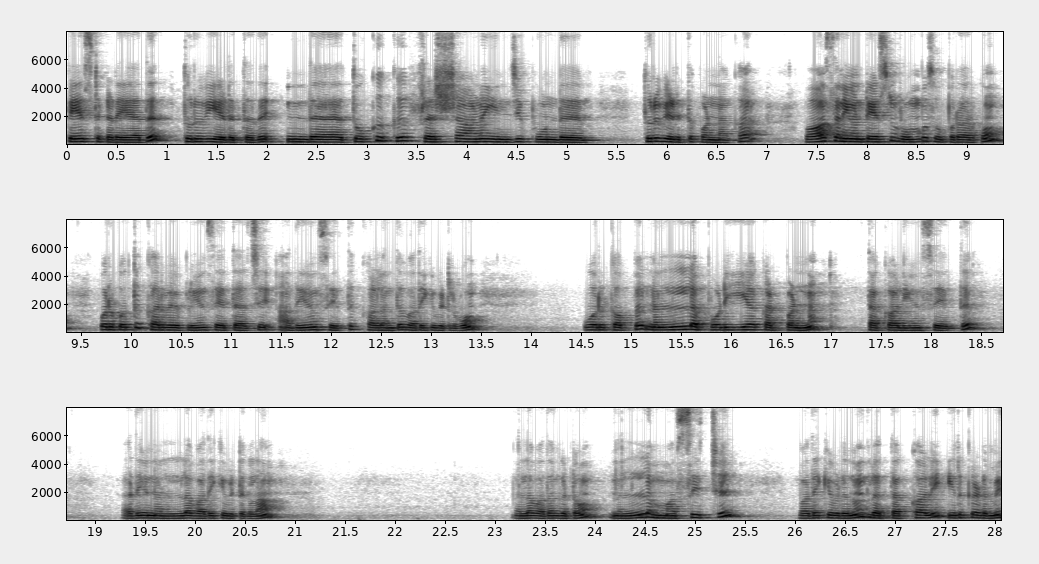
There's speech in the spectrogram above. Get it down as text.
பேஸ்ட்டு கிடையாது. துருவி எடுத்தது. இந்த தொக்குக்கு ஃப்ரெஷ்ஷான இஞ்சி பூண்டு துருவி எடுத்து பண்ணாக்கா வாசனையும் டேஸ்ட்டும் ரொம்ப சூப்பராக இருக்கும். ஒரு கொத்து கருவேப்பிலையும் சேர்த்தாச்சு. அதையும் சேர்த்து கலந்து வதக்கி விட்டுருவோம். ஒரு கப்பு நல்ல பொடியாக கட் பண்ண தக்காளியும் சேர்த்து அதையும் நல்லா வதக்கி விட்டுக்கலாம். நல்லா வதங்கட்டும். நல்லா மசித்து வதக்கி விடணும். இதில் தக்காளி இருக்கிற இடமே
